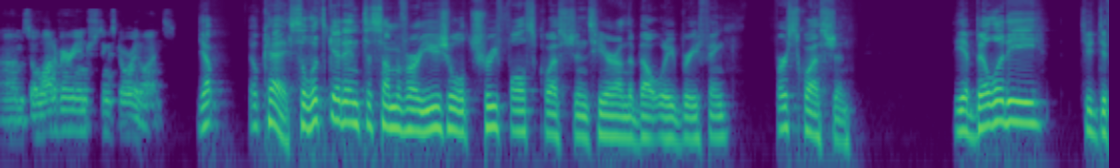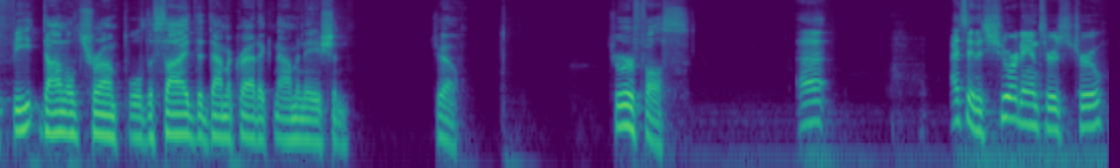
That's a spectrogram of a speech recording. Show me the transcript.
Um, so a lot of very interesting storylines. Yep. Okay, so let's get into some of our usual true false questions here on the Beltway briefing. First question The ability to defeat Donald Trump will decide the Democratic nomination. Joe, true or false? Uh, I'd say the short answer is true.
